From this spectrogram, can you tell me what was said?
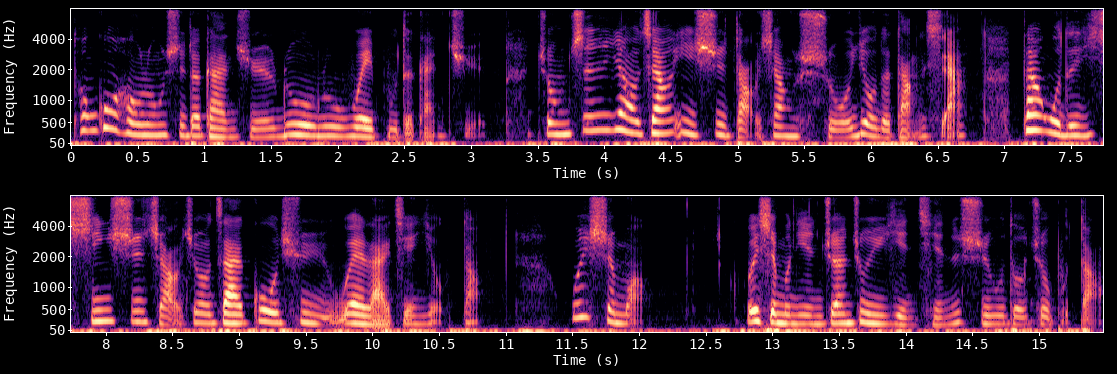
通过喉咙时的感觉落入胃部的感觉。总之，要将意识导向所有的当下。但我的心思早就在过去与未来间游荡。为什么？为什么连专注于眼前的食物都做不到？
